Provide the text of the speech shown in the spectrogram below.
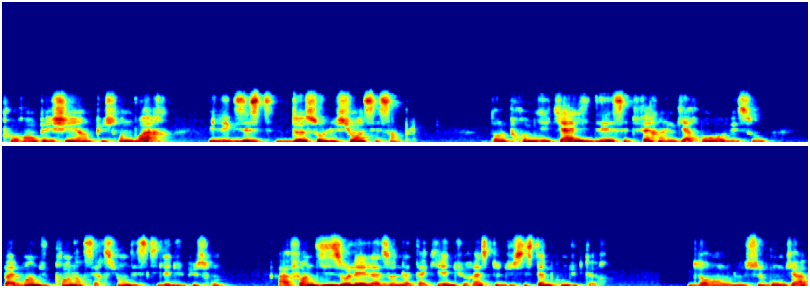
Pour empêcher un puceron de boire, il existe deux solutions assez simples. Dans le premier cas, l'idée c'est de faire un garrot au vaisseau, pas loin du point d'insertion des stylets du puceron. afin d'isoler la zone attaquée du reste du système conducteur. Dans le second cas,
